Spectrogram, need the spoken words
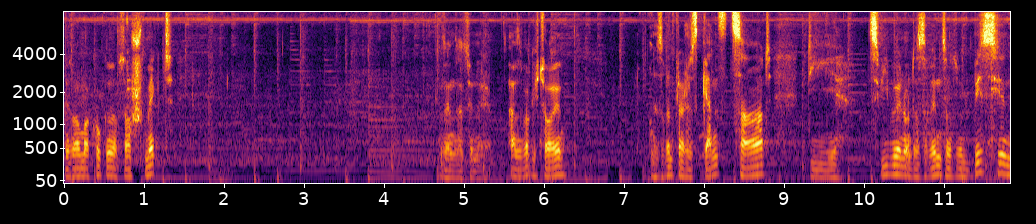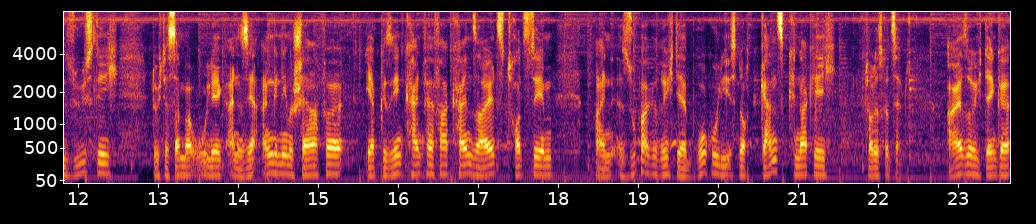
Jetzt wollen wir mal gucken, ob es auch schmeckt. Sensationell. Also wirklich toll. Das Rindfleisch ist ganz zart. Die Zwiebeln und das Rind sind so ein bisschen süßlich. Durch das Samba Oleg eine sehr angenehme Schärfe. Ihr habt gesehen, kein Pfeffer, kein Salz. Trotzdem ein super Gericht. Der Brokkoli ist noch ganz knackig. Tolles Rezept. Also ich denke,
